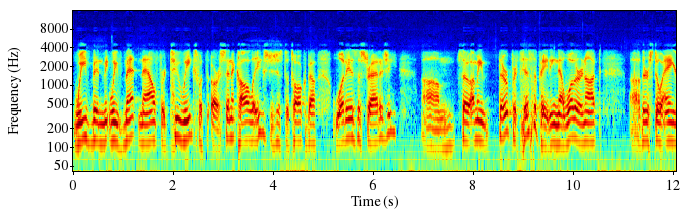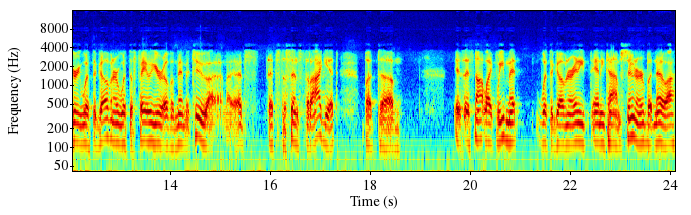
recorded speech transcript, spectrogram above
we've been we've met now for two weeks with our Senate colleagues just to talk about what is the strategy. Um, so, I mean, they're participating now. Whether or not uh, they're still angry with the governor with the failure of Amendment Two, I, that's that's the sense that I get. But um, it's, it's not like we met with the governor any any time sooner. But no, I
